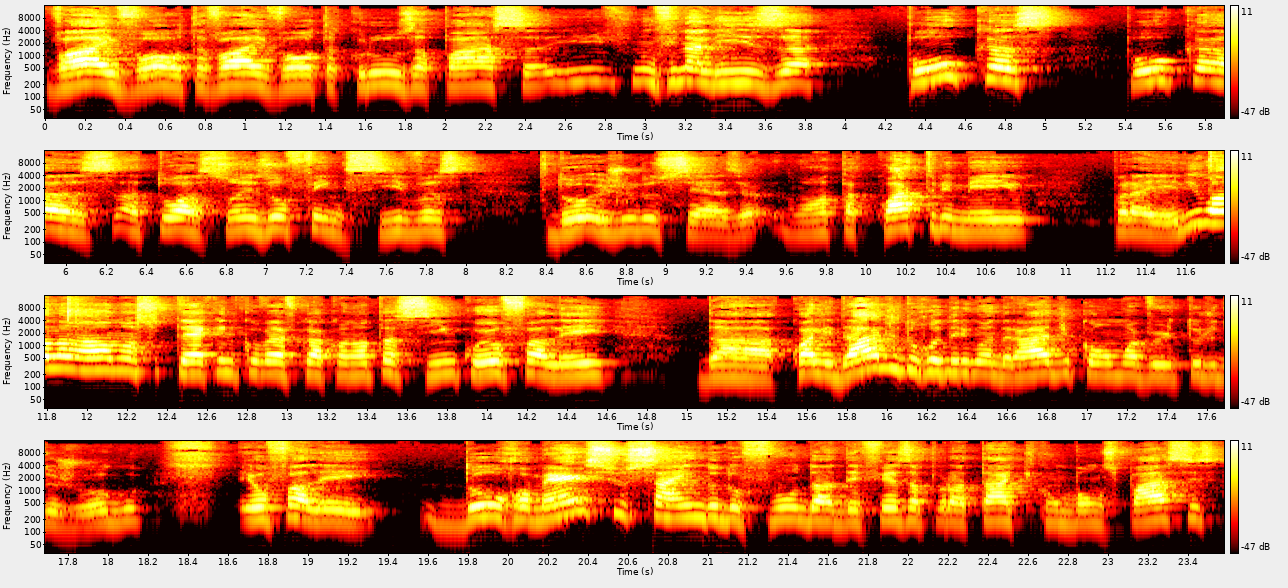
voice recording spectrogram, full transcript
Vai, volta, vai, volta, cruza, passa e não finaliza. Poucas, poucas atuações ofensivas do Júlio César. Nota 4,5 para ele. E o Alan o nosso técnico, vai ficar com a nota 5. Eu falei da qualidade do Rodrigo Andrade como uma virtude do jogo. Eu falei do Romércio saindo do fundo da defesa por ataque com bons passes.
